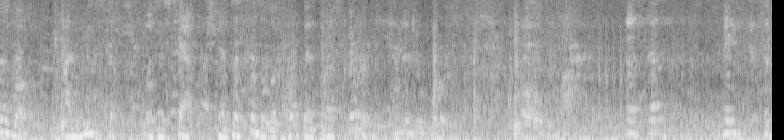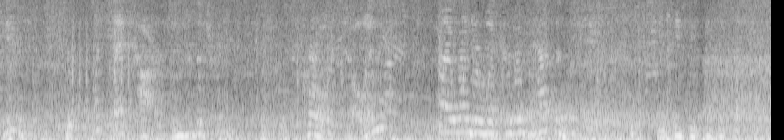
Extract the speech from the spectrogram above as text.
Long ago, a new settlement was established as a symbol of hope and prosperity in the new world. Oh my, the settlers, they've disappeared. What's that carved into the tree? Croatoan? I wonder what could have happened here.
